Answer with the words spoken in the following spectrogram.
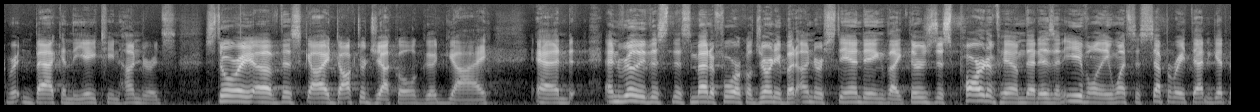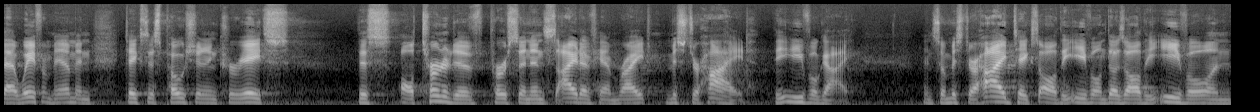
written back in the 1800s. Story of this guy, Dr. Jekyll, good guy, and and really this this metaphorical journey, but understanding like there's this part of him that is an evil, and he wants to separate that and get that away from him, and takes this potion and creates this alternative person inside of him, right? Mr. Hyde, the evil guy. And so Mr. Hyde takes all the evil and does all the evil, and,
